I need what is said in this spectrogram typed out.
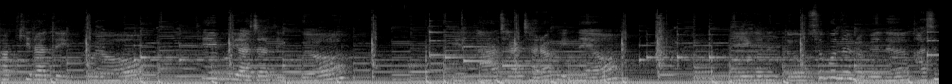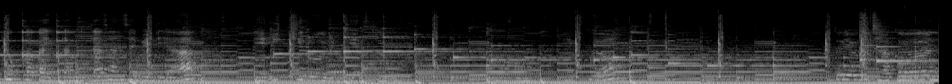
파키라도 있고요. 테이브 야자도 있고요. 예, 다 잘 자라고 있네요. 예, 이거는 또 수분을 넣으면은 가습 효과가 있답니다. 산세베리아. 예, 이끼로 이렇게 또 어, 했고요. 또 여기 작은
